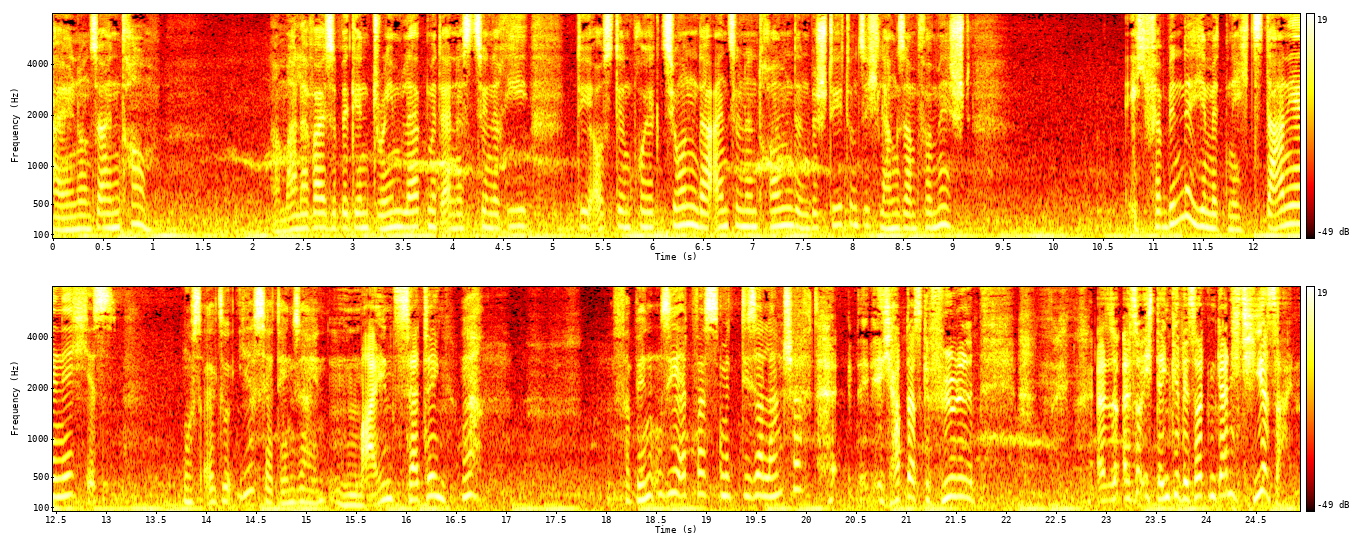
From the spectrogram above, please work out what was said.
Wir teilen uns einen Traum. Normalerweise beginnt Dreamlab mit einer Szenerie, die aus den Projektionen der einzelnen Träumenden besteht und sich langsam vermischt. Ich verbinde hiermit nichts. Daniel nicht. Es muss also Ihr Setting sein. Mein Setting? Ja. Verbinden Sie etwas mit dieser Landschaft? Ich habe das Gefühl. Also, also, ich denke, wir sollten gar nicht hier sein.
